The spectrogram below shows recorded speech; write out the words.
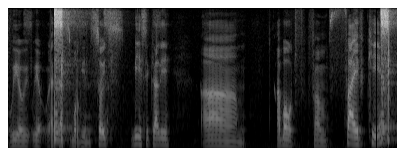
where, where that's bugging. So it's basically um, about from 5k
